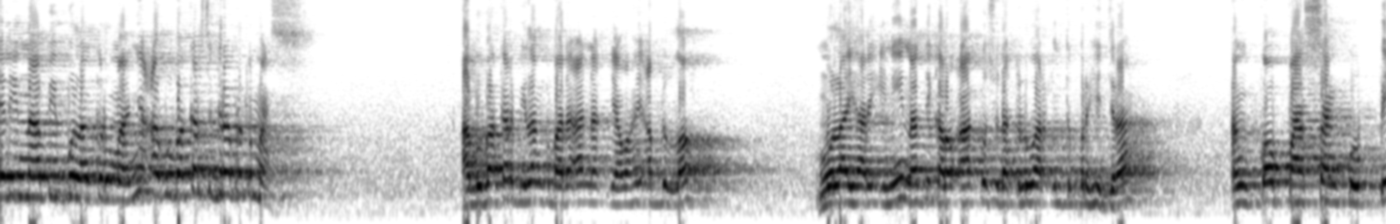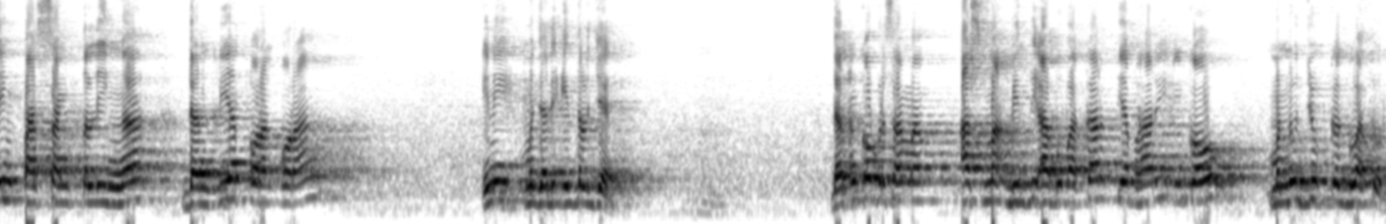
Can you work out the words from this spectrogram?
jadi Nabi pulang ke rumahnya Abu Bakar segera berkemas. Abu Bakar bilang kepada anaknya wahai Abdullah mulai hari ini nanti kalau aku sudah keluar untuk berhijrah engkau pasang kuping, pasang telinga dan lihat orang-orang ini menjadi intelijen. Dan engkau bersama Asma binti Abu Bakar tiap hari engkau menuju ke Gua Tur.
